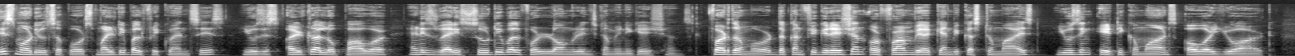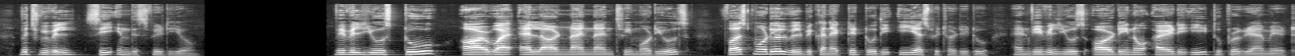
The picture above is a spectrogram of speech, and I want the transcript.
This module supports multiple frequencies, uses ultra low power and is very suitable for long range communications. Furthermore, the configuration or firmware can be customized using AT commands over UART, which we will see in this video. We will use two RYLR993 modules. First module will be connected to the ESP32 and we will use Arduino IDE to program it.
